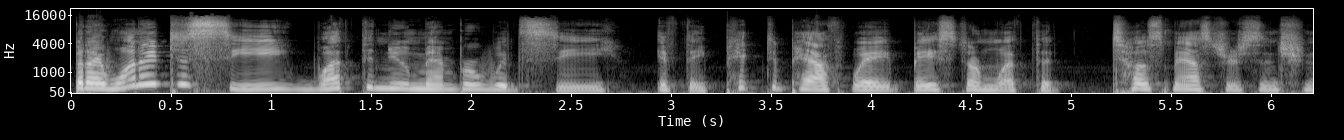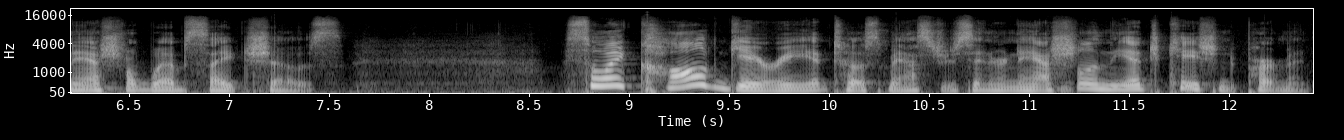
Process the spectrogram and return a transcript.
But I wanted to see what the new member would see if they picked a pathway based on what the Toastmasters International website shows. So I called Gary at Toastmasters International in the education department.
